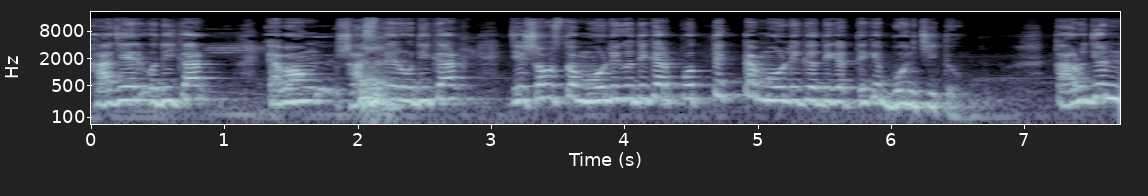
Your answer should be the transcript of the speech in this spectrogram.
কাজের অধিকার এবং স্বাস্থ্যের অধিকার, যে সমস্ত মৌলিক অধিকার প্রত্যেকটা মৌলিক অধিকার থেকে বঞ্চিত। তার জন্য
